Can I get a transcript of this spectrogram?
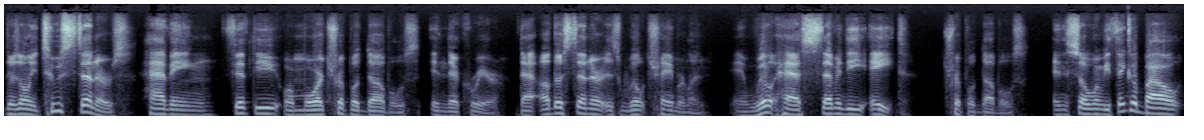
There's only two centers having 50 or more triple doubles in their career. That other center is Wilt Chamberlain, and Wilt has 78 triple doubles. And so when we think about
